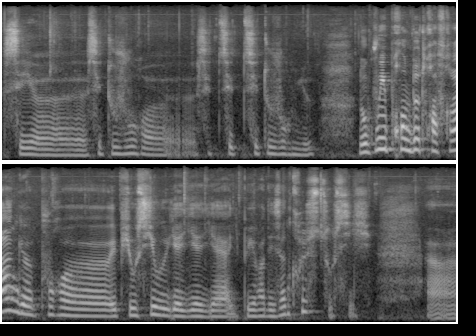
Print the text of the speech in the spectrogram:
C'est, euh, toujours, euh, c'est, toujours mieux. Donc oui, prendre deux, trois fringues pour... euh, et puis aussi, il, y a- il y a- il y a- il peut y avoir des incrustes aussi. Euh,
